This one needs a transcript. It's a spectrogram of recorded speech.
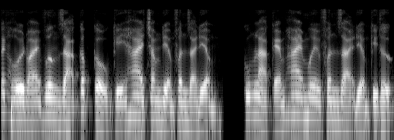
cách hối đoái vương giả cấp cầu kỹ hai trăm điểm phân giải điểm cũng là kém hai mươi phân giải điểm kỳ thực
